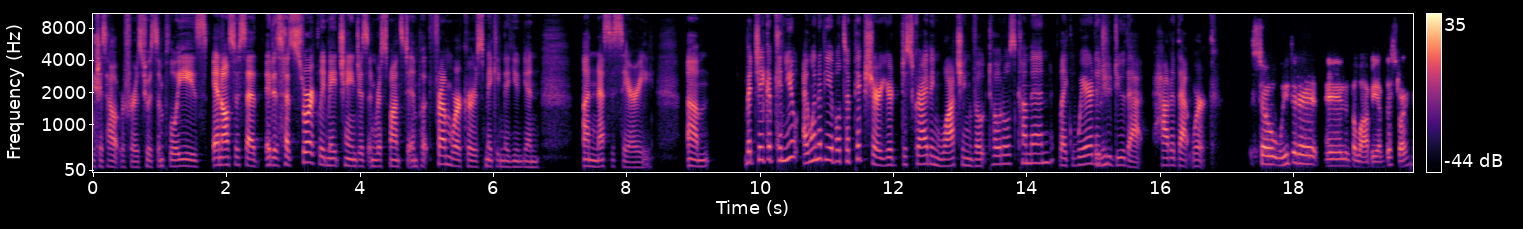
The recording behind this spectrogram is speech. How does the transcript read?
which is how it refers to its employees, and also said it has historically made changes in response to input from workers, making a union unnecessary. Um, but Jacob, can you? I want to be able to picture you're describing watching vote totals come in. Like, where did mm-hmm. you do that? How did that work? So we did it in the lobby of the store.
